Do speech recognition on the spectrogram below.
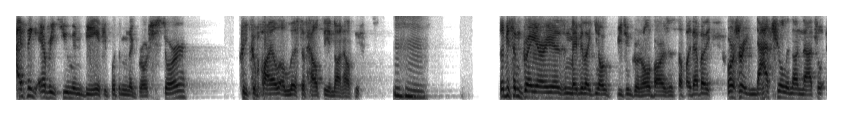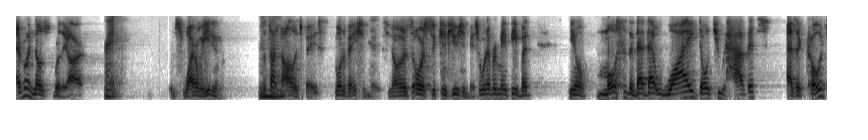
I think every human being, if you put them in a grocery store, could compile a list of healthy and non-healthy foods. Mm-hmm. There'll be some gray areas and maybe like, you know, between granola bars and stuff like that, but, or sorry, natural and unnatural. Everyone knows where they are. Right. Just why are we eating them? So It's not mm-hmm. knowledge based, motivation based, you know, or it's, or it's confusion based or whatever it may be. But, you know, most of the, that, that why don't you have it as a coach,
